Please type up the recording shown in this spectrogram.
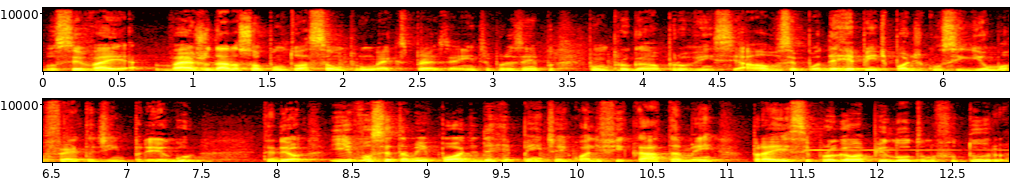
você vai, vai ajudar na sua pontuação para um Express Entry, por exemplo, para um programa provincial, você pode, de repente pode conseguir uma oferta de emprego. Entendeu? E você também pode, de repente, aí qualificar também para esse programa piloto no futuro.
